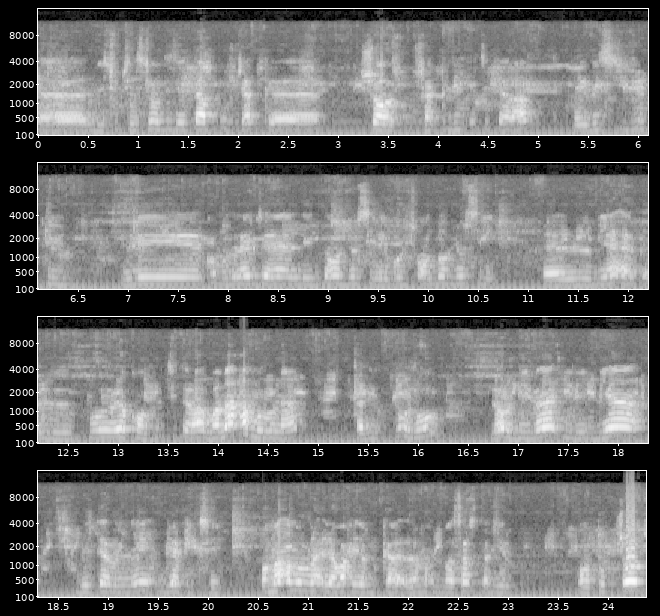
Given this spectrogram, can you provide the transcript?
euh, les successions des étapes pour chaque euh, chose, pour chaque vie, etc., les vicissitudes, les, comment les dons aussi, l'évolution dons aussi, le bien, pour le compte, etc. C'est-à-dire toujours, l'ordre divin, il est bien déterminé, bien fixé. C'est-à-dire, en toute chose,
